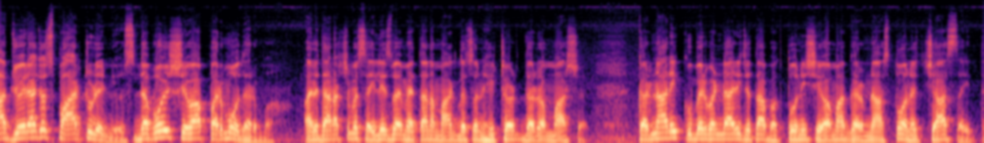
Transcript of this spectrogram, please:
આપ જોઈ રહ્યા છો સ્પાર્ક ટુડે ન્યૂઝ ડભોઈ સેવા પરમો ધર્મ અને ધારાસભ્ય શૈલેષભાઈ મહેતાના માર્ગદર્શન હેઠળ દર અમાસે કરનારી કુબેર ભંડારી જતા ભક્તોની સેવામાં ગરમ નાસ્તો અને ચા સહિત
